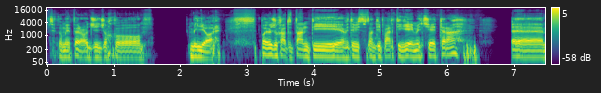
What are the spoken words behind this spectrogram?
secondo me per oggi il gioco migliore. Poi ho giocato tanti, avete visto tanti party game, eccetera. Eh,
